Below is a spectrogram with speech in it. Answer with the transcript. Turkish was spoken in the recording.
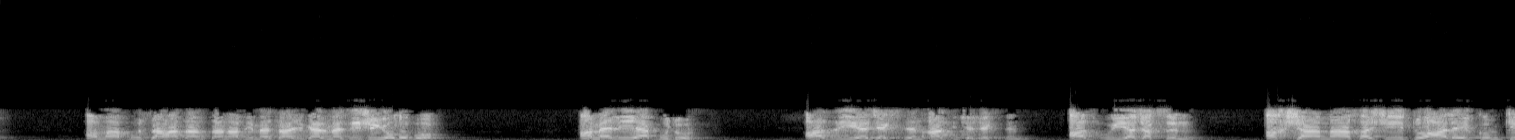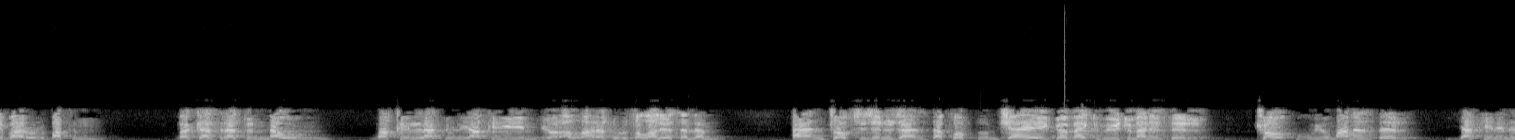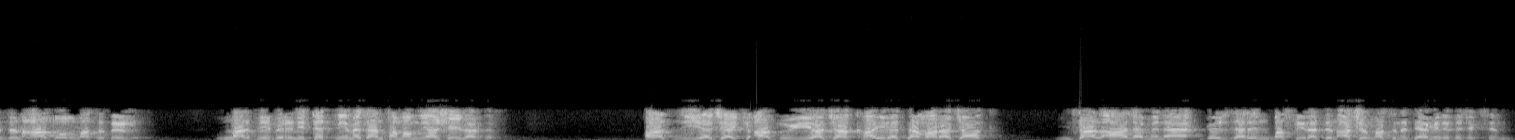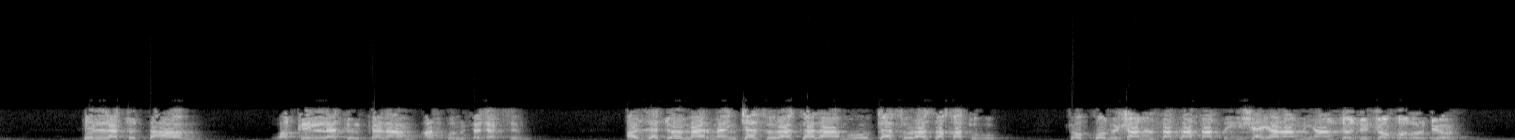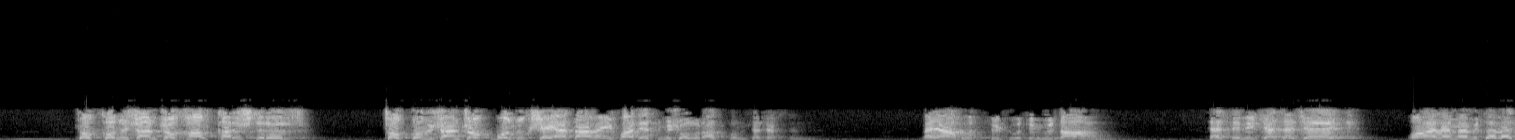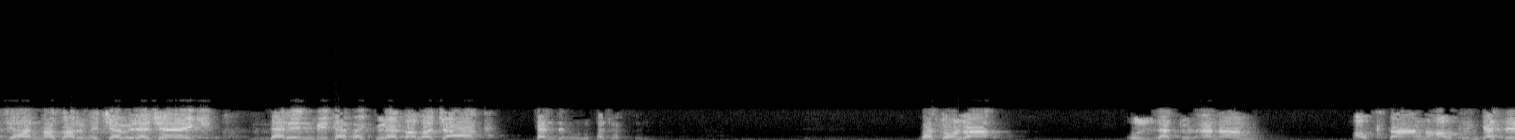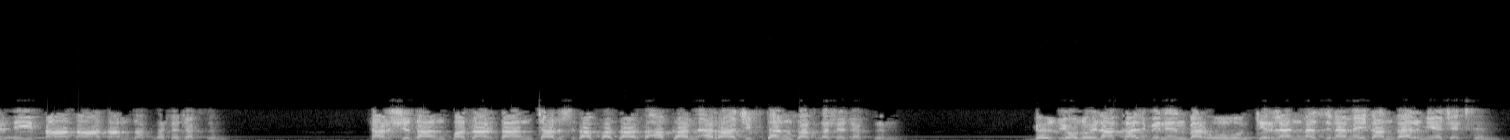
Ama bu sahadan sana bir mesaj gelmesi için yolu bu. Ameliye budur. Az yiyeceksin, az içeceksin. Az uyuyacaksın. Akşama haşitu aleykum kibarul batn ve kesretun nevm ve killetul yakin diyor Allah Resulü sallallahu aleyhi ve sellem. En çok sizin üzerinizde korktuğum şey göbek büyütmenizdir. Çok uyumanızdır. Yakininizin az olmasıdır. Bunlar birbirini tetmim eden, tamamlayan şeylerdir. Az yiyecek, az uyuyacak, hayrete varacak, misal alemine gözlerin, basiretin açılmasını temin edeceksin. Killetut taam ve killetul kelam. Az konuşacaksın. Hazreti Ömer men kesura kelamuhu kesura sakatuhu. Çok konuşanın sakatatı işe yaramayan sözü çok olur diyor. Çok konuşan çok halk karıştırır. Çok konuşan çok bozuk şey eda ve ifade etmiş olur. Az konuşacaksın. Veyahut sükût-i müdam. Sesini kesecek, o aleme müteveccihen nazarını çevirecek, derin bir tefekküre dalacak, kendini unutacaksın. Ve sonra uzzetül enam, halktan, halkın getirdiği dağ dağdan uzaklaşacaksın. Çarşıdan, pazardan, çarşıda pazarda akan eracikten uzaklaşacaksın. Göz yoluyla kalbinin ve ruhun kirlenmesine meydan vermeyeceksin.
